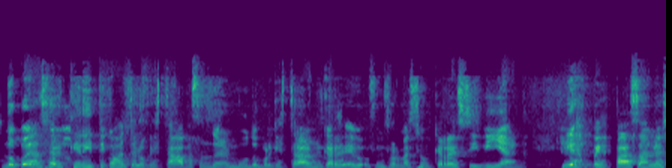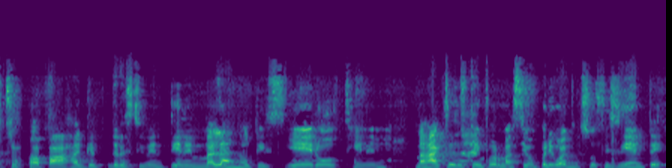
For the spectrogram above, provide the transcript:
no pueden ser críticos ante lo que estaba pasando en el mundo porque esta era la única información que recibían. Y después pasan nuestros papás a que reciben, tienen malas noticieros, tienen más acceso a esta información, pero igual no es suficiente.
